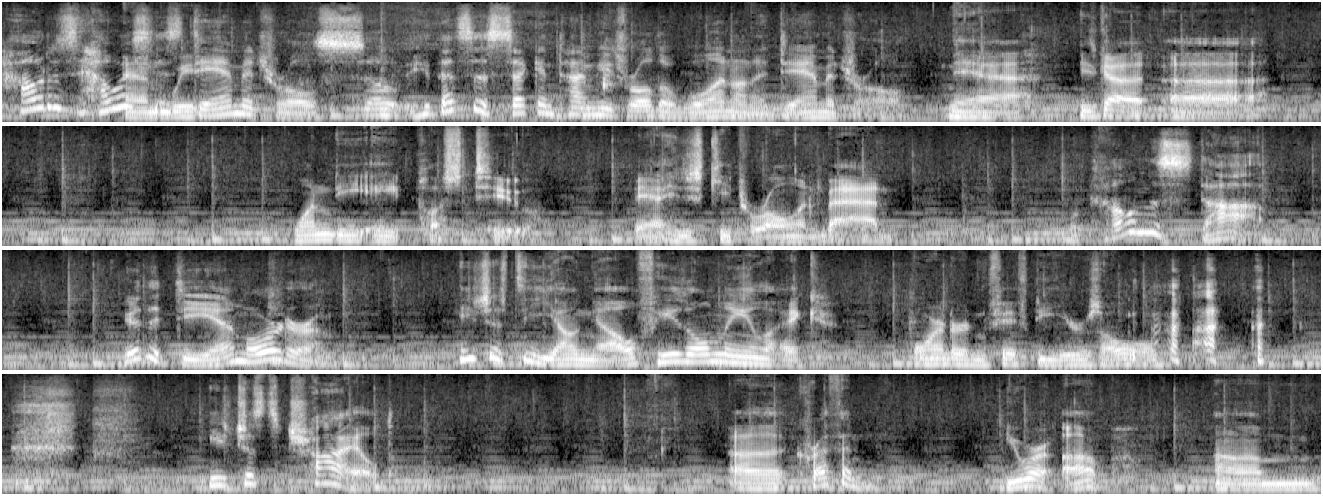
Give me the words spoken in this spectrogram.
How does how is And his we- damage roll so? That's the second time he's rolled a one on a damage roll. Yeah, he's got uh, one d8 plus two. Yeah, he just keeps rolling bad. Well, tell him to stop. You're the DM. Order him. He's just a young elf. He's only like 450 years old. He's just a child. Uh, Crethin, you are up. Um,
